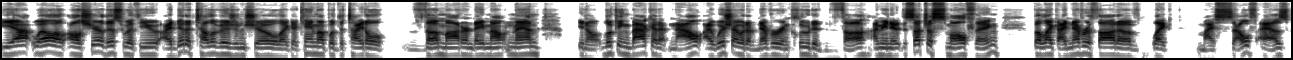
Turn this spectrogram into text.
Yeah, well, I'll, I'll share this with you. I did a television show. Like, I came up with the title "The Modern Day Mountain Man." you know, looking back at it now, I wish I would have never included the. I mean, it's such a small thing, but like I never thought of like myself as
